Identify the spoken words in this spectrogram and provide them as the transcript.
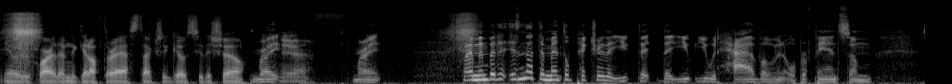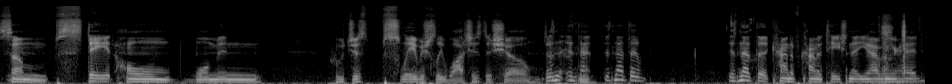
Yeah, it would require them to get off their ass to actually go see the show. Right. Yeah. Right. I mean, but isn't that the mental picture that you that, that you, you would have of an Oprah fan? Some some stay at home woman who just slavishly watches the show. Doesn't isn't that isn't that the isn't that the kind of connotation that you have in your head?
